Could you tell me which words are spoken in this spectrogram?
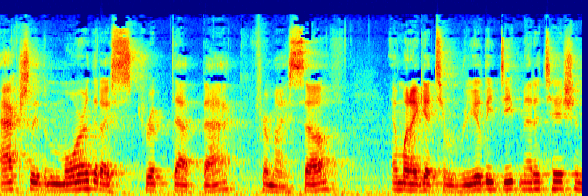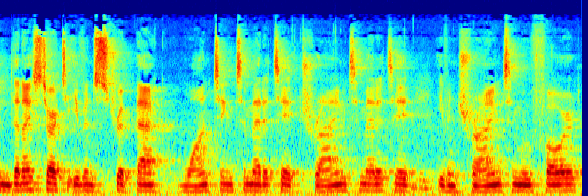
Actually, the more that I strip that back for myself, and when I get to really deep meditation, then I start to even strip back wanting to meditate, trying to meditate, mm-hmm. even trying to move forward.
